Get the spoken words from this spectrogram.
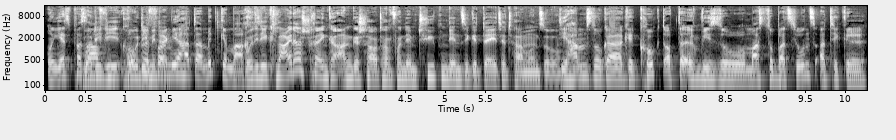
Und jetzt pass Wo auf, die- die- ein wo Kumpel von der- mir hat da mitgemacht. Wo die die Kleiderschränke angeschaut haben von dem Typen, den sie gedatet haben und so. Die haben sogar geguckt, ob da irgendwie so Masturbationsartikel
